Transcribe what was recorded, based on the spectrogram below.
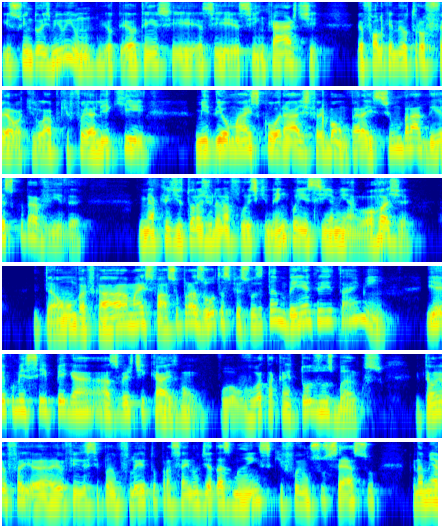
Isso em 2001. Eu, eu tenho esse, esse, esse encarte, eu falo que é meu troféu aquilo lá, porque foi ali que me deu mais coragem. Falei, bom, peraí, se um Bradesco da vida me acreditou na Juliana Flores, que nem conhecia a minha loja, então vai ficar mais fácil para as outras pessoas também acreditar em mim. E aí eu comecei a pegar as verticais. Bom, vou, vou atacar em todos os bancos. Então eu, eh, eu fiz esse panfleto para sair no Dia das Mães, que foi um sucesso. Na minha,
